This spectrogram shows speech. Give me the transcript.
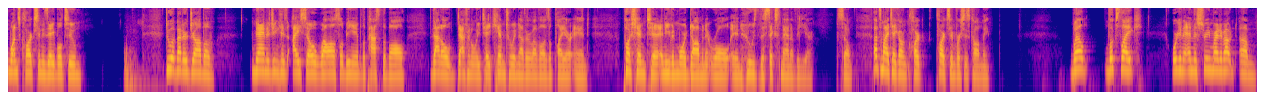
once Clarkson is able to do a better job of managing his ISO while also being able to pass the ball, that'll definitely take him to another level as a player. And push him to an even more dominant role in who's the sixth man of the year. So that's my take on Clark Clarkson versus Conley. Well, looks like we're gonna end the stream right about um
